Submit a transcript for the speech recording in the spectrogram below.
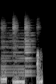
you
